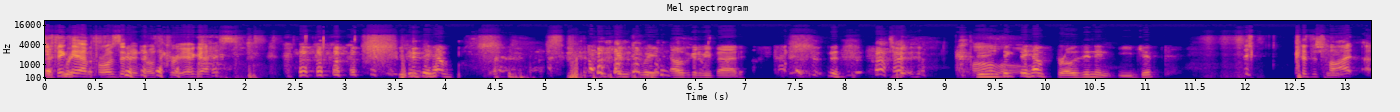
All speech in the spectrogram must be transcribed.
you think they have Frozen in North Korea, guys? You think they have? I was gonna- Wait, that was gonna be bad. Do you think they have Frozen in Egypt? Because it's hot. Uh,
